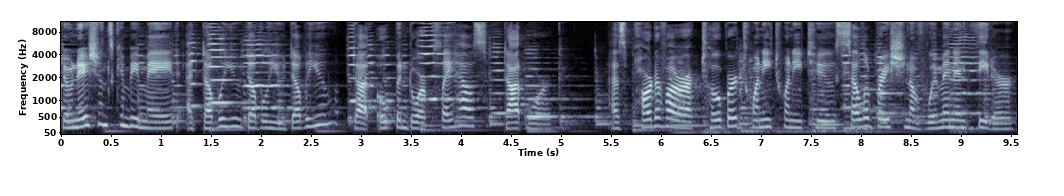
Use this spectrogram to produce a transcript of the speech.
Donations can be made at www.opendoorplayhouse.org. As part of our October 2022 celebration of women in theater,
